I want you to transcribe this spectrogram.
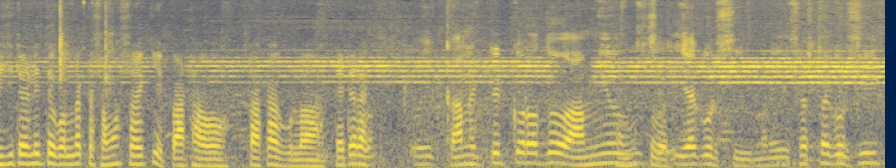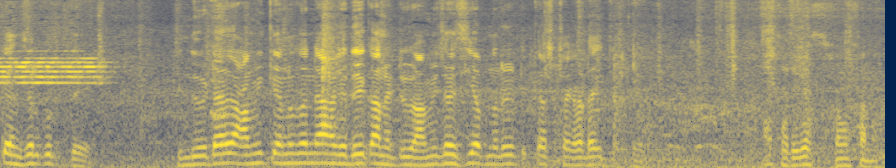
ডিজিটালিতে করলে একটা সমস্যা হয় কি? পাঠাও টাকাগুলা এটা ওই কানেক্টেড করা তো আমিও পারছি। ইয়া করছি মানে চেষ্টা করছি ক্যান্সেল করতে। কিন্তু এটা আমি কেন জানি আগে দিয়ে কানেক্টেড আমি চাইছি আপনার কাজ টাকাটাই দিতে আচ্ছা ঠিক আছে সমস্যা নেই।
